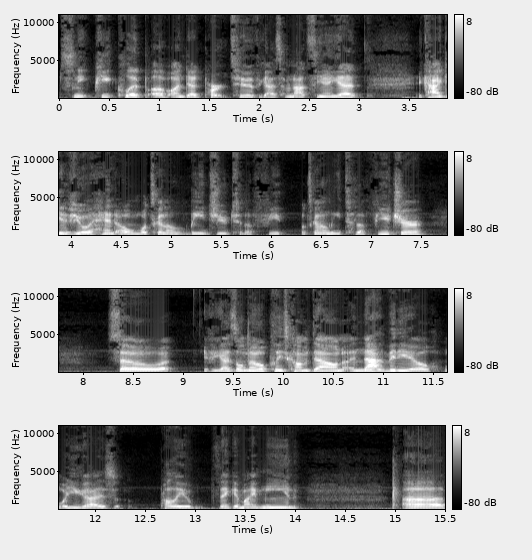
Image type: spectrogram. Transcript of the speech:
sneak peek clip of Undead Part 2 if you guys have not seen it yet. It kind of gives you a hint on what's going to lead you to the what's going to lead to the future. So if you guys don't know, please comment down in that video what you guys probably think it might mean. Uh,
